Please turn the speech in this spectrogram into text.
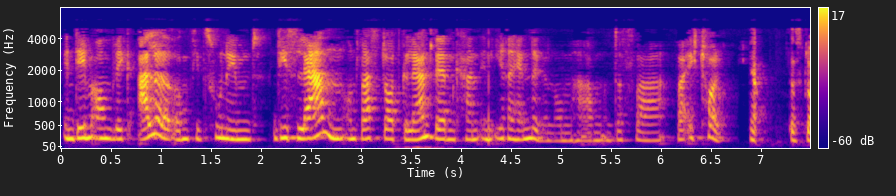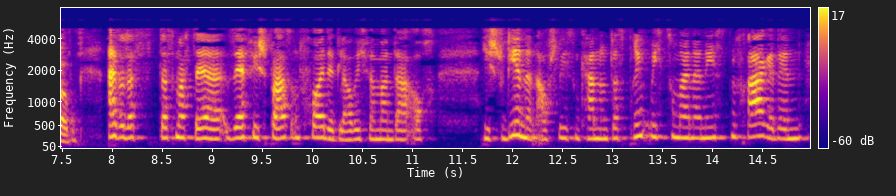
in dem Augenblick alle irgendwie zunehmend dies Lernen und was dort gelernt werden kann, in ihre Hände genommen haben. Und das war, war echt toll. Ja, das glaube ich. Also das, das macht sehr, sehr viel Spaß und Freude, glaube ich, wenn man da auch die Studierenden aufschließen kann. Und das bringt mich zu meiner nächsten Frage, denn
